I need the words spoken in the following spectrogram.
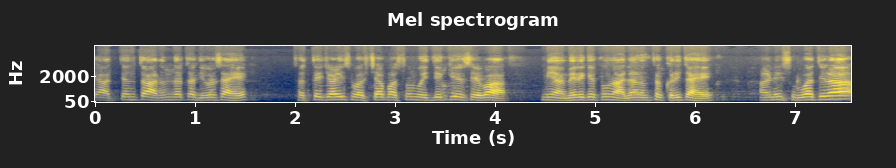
अत्यंत आनंदाचा दिवस आहे. सत्तेचाळीस वर्षापासून वैद्यकीय सेवा मी अमेरिकेतून आल्यानंतर करीत आहे. आणि सुरुवातीला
